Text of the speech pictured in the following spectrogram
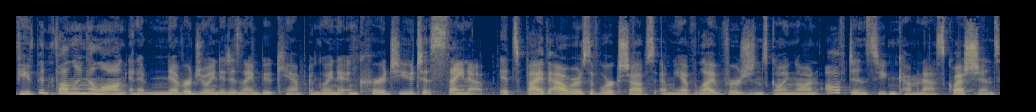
If you've been following along and have never joined a design boot camp, I'm going to encourage you to sign up. It's five hours of workshops, and we have live versions going on often so you can come and ask questions.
